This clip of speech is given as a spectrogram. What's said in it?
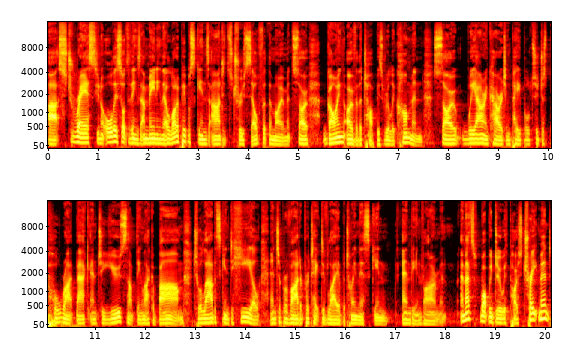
uh, stress, you know, all these sorts of things are meaning that a lot of people's skins aren't its true self at the moment. So going over the top is really common. So we are encouraging people to just pull right back and to use something like a balm to allow the skin to heal and to provide a protective layer between their skin and the environment. And that's what we do with post treatment,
